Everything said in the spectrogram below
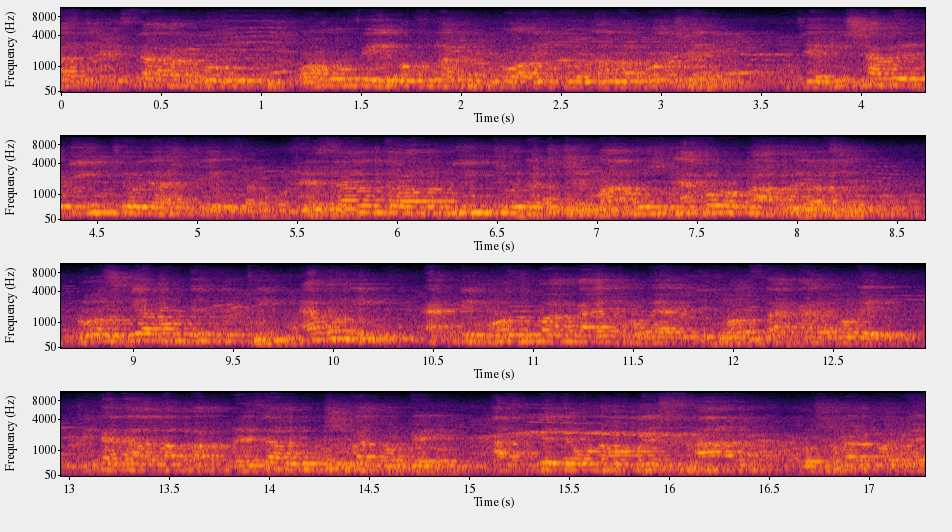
আছে ইস্তারাহু ওহম ফি গফলাতিন আল্লাহ বলছেন যে হিসাবের দিন চলে আসছে, রেজাল্ট দেওয়ার দিন চলে আসছে, মানুষ এখনও কাফের আছে। রোজ কি আমাদের ঠিক এমনই একটি মজমা কায়েম হবে, একটি জলসা কায়েম হবে, যেখানে আল্লাহ পাক রেজাল্ট ঘোষণা করবে আজকে যেমন আমাদের স্যার ঘোষণা করবে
